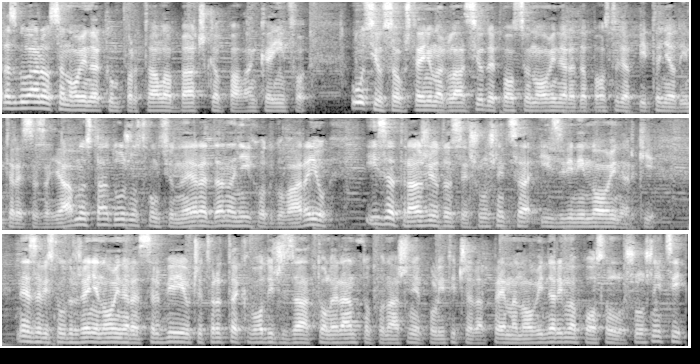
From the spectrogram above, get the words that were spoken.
razgovarao sa novinarkom portala Bačka Palanka Info. US je u saopštenju naglasio da je posao novinara da postavlja pitanja od interesa za javnost, a dužnost funkcionera da na njih odgovaraju i zatražio da se Šušnica izvini novinarki. Nezavisno udruženje novinara Srbije je u četvrtak vodič za tolerantno ponašanje političara prema novinarima poslalo Šušnici,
